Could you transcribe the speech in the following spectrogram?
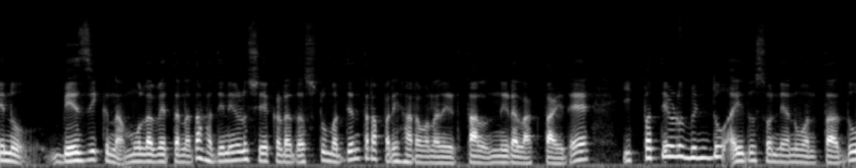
ಏನು ಬೇಸಿಕ್ನ ಮೂಲ ವೇತನದ ಹದಿನೇಳು ಶೇಕಡದಷ್ಟು ಮಧ್ಯಂತರ ಪರಿಹಾರವನ್ನು ನೀಡ್ತಾ, ನೀಡಲಾಗ್ತಾ ಇದೆ. ಇಪ್ಪತ್ತೇಳು ಬಿಂದು ಐದು ಸೊನ್ನೆ ಅನ್ನುವಂಥದ್ದು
